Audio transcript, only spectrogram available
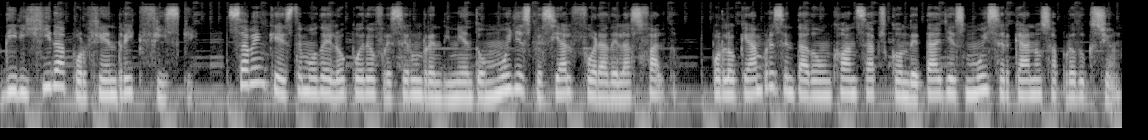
dirigida por Henrik Fiske, saben que este modelo puede ofrecer un rendimiento muy especial fuera del asfalto, por lo que han presentado un concept con detalles muy cercanos a producción.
